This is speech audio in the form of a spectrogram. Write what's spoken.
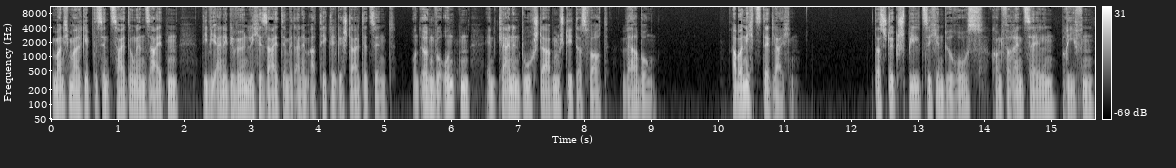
Manchmal gibt es in Zeitungen Seiten, die wie eine gewöhnliche Seite mit einem Artikel gestaltet sind, und irgendwo unten in kleinen Buchstaben steht das Wort Werbung. Aber nichts dergleichen. Das Stück spielt sich in Büros, Konferenzsälen, Briefen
